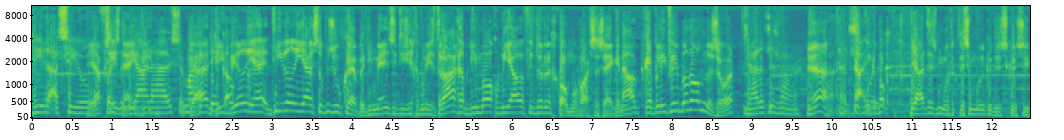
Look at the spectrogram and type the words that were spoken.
eh, dierenasiel of in een nee, bejaardenhuis. die, Maar ja, ik denk die, ook, wil je, die wil je juist op bezoek hebben. Die mensen die zich misdragen hebben, die mogen bij jou even de rug komen wassen zeggen. Nou, ik heb liever iemand anders hoor. Ja, dat is waar. Ja, het is nou, ik heb moeilijk. ook- ja het is moeilijk. Het is een moeilijke discussie.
